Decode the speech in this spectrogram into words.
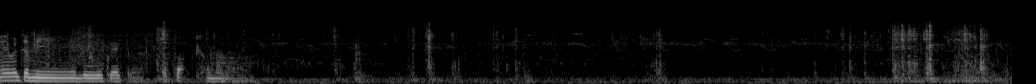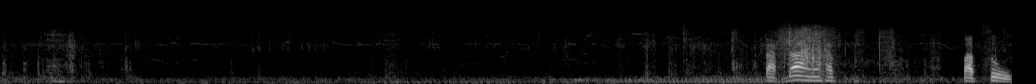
ไม่มันจะมีรูเล็กๆสอดเข้ามาปรับได้นะครับ ปรับสูง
